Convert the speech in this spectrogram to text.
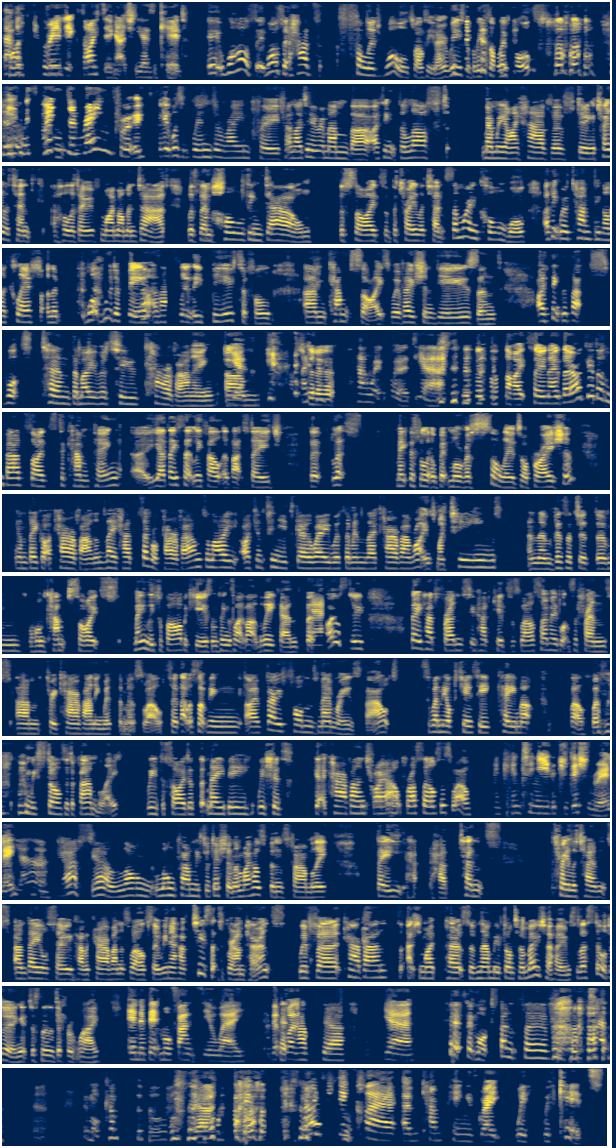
that was really exciting actually as a kid. It was, it was. It had solid walls. Well, you know, reasonably solid walls. it was wind and rain proof. It was wind and rain proof. And I do remember, I think the last memory I have of doing a trailer tent holiday with my mum and dad was them holding down the sides of the trailer tent somewhere in Cornwall. I think we were camping on a cliff and a, what would have been an absolutely beautiful um, campsite with ocean views and I think that that's what's turned them over to caravanning. Um, yeah. After, how it would, yeah. night. So, you know, there are good and bad sides to camping. Uh, yeah, they certainly felt at that stage that let's make this a little bit more of a solid operation and they got a caravan and they had several caravans and I, I continued to go away with them in their caravan right into my teens and then visited them on campsites, mainly for barbecues and things like that at the weekend. But yeah. I also, they had friends who had kids as well. So I made lots of friends, um, through caravanning with them as well. So that was something I have very fond memories about. So when the opportunity came up, well, when, when we started a family, we decided that maybe we should get a caravan and try it out for ourselves as well and continue the tradition really. Yeah. Yes, yeah, long, long family tradition. And my husband's family, they ha- had tents, trailer tents, and they also have a caravan as well. So we now have two sets of grandparents with uh, caravans. Actually, my parents have now moved on to a motorhome, so they're still doing it just in a different way. In a bit more fancier way. A bit, bit more, fancier. Yeah. A bit, bit more expensive. bit more comfortable. Yeah. Why do you think, Claire, um, camping is great with, with kids?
